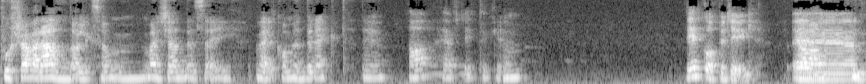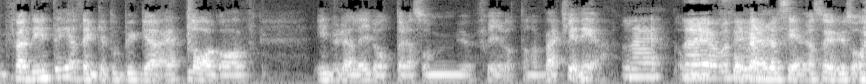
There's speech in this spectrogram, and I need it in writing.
pushade varandra och liksom, man kände sig välkommen direkt. Det, ja, häftigt. Tycker jag. Mm. Det är ett gott betyg. Ja. Ehm, för det är inte helt enkelt att bygga ett lag av individuella idrottare som ju friidrottarna verkligen är. Nej, Om nej. man får det... generalisera så är det ju så.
